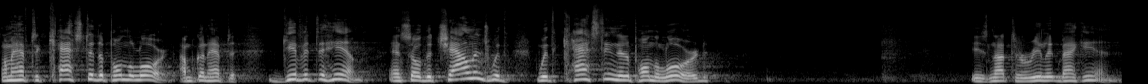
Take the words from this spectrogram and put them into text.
I'm going to have to cast it upon the Lord. I'm going to have to give it to Him. And so the challenge with, with casting it upon the Lord is not to reel it back in.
